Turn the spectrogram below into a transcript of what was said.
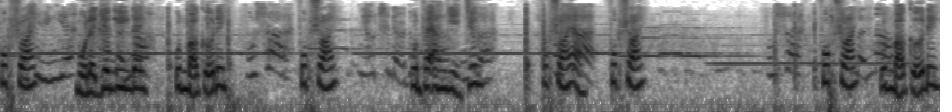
Phúc soái, muội là dân yên đây Huynh mở cửa đi. Phúc soái Huynh phải ăn gì chứ? Phúc soái à Phúc soái. Phúc soái Huynh mở cửa đi.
